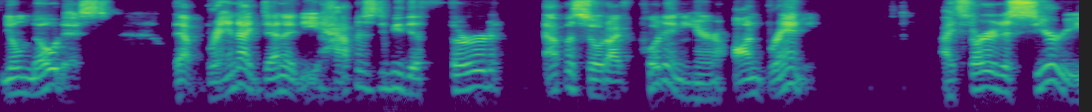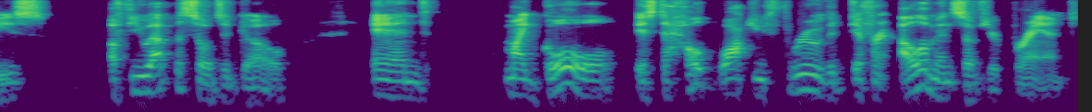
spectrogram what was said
you'll notice that brand identity happens to be the third episode I've put in here on branding. I started a series a few episodes ago, and my goal is to help walk you through the different elements of your brand.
